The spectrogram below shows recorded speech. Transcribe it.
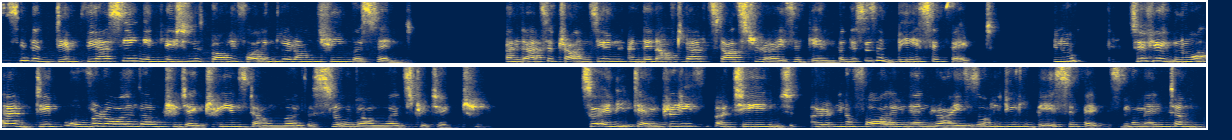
See, the dip we are seeing, inflation is probably falling to around 3%. And that's a transient, and then after that, it starts to rise again. But this is a base effect. You know, so if you ignore that dip, overall the trajectory is downward, the slow downwards trajectory. So any temporary uh, change, or, you know, fall and then rise is only due to base effects. Momentum,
